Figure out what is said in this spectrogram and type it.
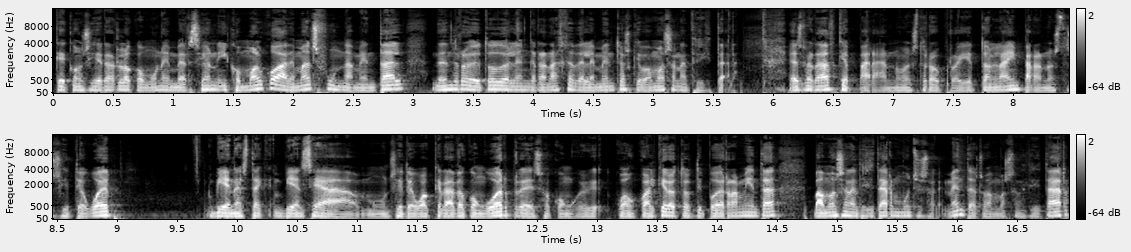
que considerarlo como una inversión y como algo además fundamental dentro de todo el engranaje de elementos que vamos a necesitar. Es verdad que para nuestro proyecto online, para nuestro sitio web, bien, este, bien sea un sitio web creado con WordPress o con, cualquier otro tipo de herramienta, vamos a necesitar muchos elementos. Vamos a necesitar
